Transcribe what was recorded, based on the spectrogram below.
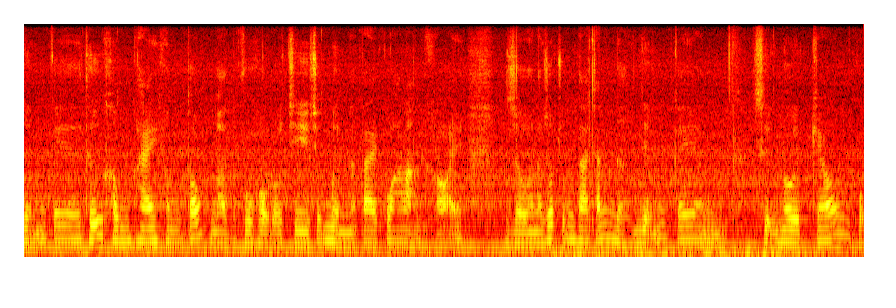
những cái thứ không hay không tốt là phù hộ độ trì chúng mình là tay qua lặn khỏi. Rồi là giúp chúng ta tránh được những cái sự lôi kéo của,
